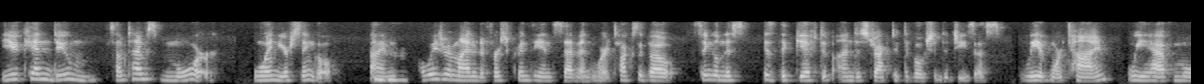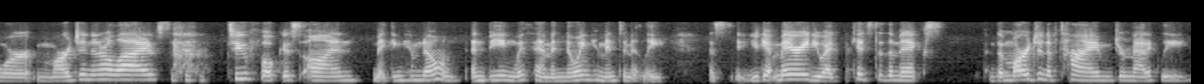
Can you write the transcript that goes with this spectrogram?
you can do sometimes more when you're single. Mm-hmm. I'm always reminded of 1 Corinthians 7, where it talks about singleness is the gift of undistracted devotion to Jesus. We have more time, we have more margin in our lives to focus on making him known and being with him and knowing him intimately. As you get married, you add kids to the mix, the margin of time dramatically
